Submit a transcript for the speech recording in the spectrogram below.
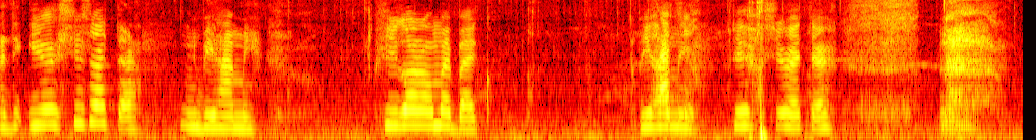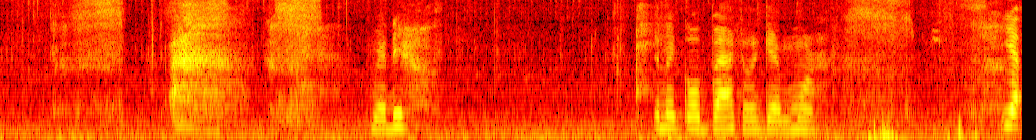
I think yeah, she's right there behind me. She got on my bike. Behind me. Yeah, she's right there. Ready? And I go back and I get more. Yep.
